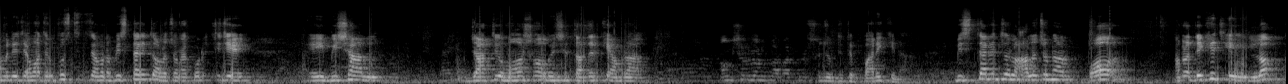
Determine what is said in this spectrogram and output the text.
আমির জামাতের উপস্থিতিতে আমরা বিস্তারিত আলোচনা করেছি যে এই বিশাল জাতীয় মহাসমাবেশে তাদেরকে আমরা অংশগ্রহণ করবার কোনো সুযোগ দিতে পারি কিনা। বিস্তারিত আলোচনার পর আমরা দেখেছি লক্ষ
